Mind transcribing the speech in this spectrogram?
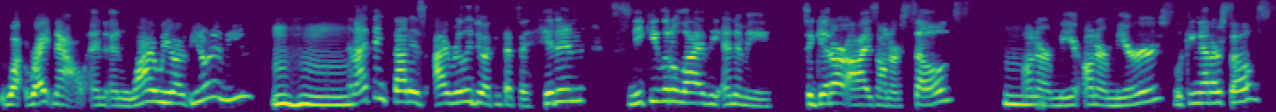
what right now and and why we are you know what i mean mm-hmm. and i think that is i really do i think that's a hidden sneaky little lie of the enemy to get our eyes on ourselves mm. on our mirror on our mirrors looking at ourselves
